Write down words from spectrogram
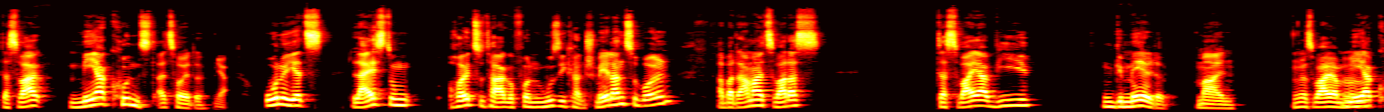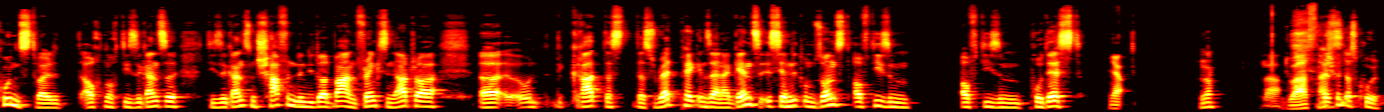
das war mehr Kunst als heute. Ja. Ohne jetzt Leistung heutzutage von Musikern schmälern zu wollen, aber damals war das, das war ja wie ein Gemälde malen. Es war ja Mhm. mehr Kunst, weil auch noch diese ganze, diese ganzen Schaffenden, die dort waren, Frank Sinatra äh, und gerade das, das Red Pack in seiner Gänze ist ja nicht umsonst auf diesem, auf diesem Podest. Ja. Ne? klar. Du hast, Ah, ich finde das cool.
